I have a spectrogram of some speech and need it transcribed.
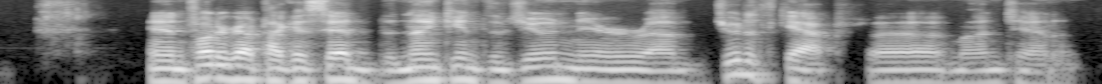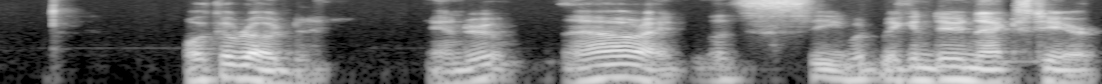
and photographed, like I said, the 19th of June near um, Judith Gap, uh, Montana. Oka Road. Andrew. All right, let's see what we can do next here.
